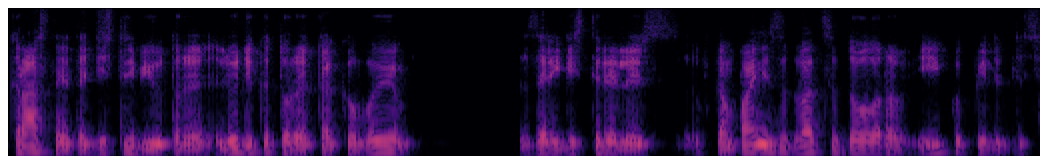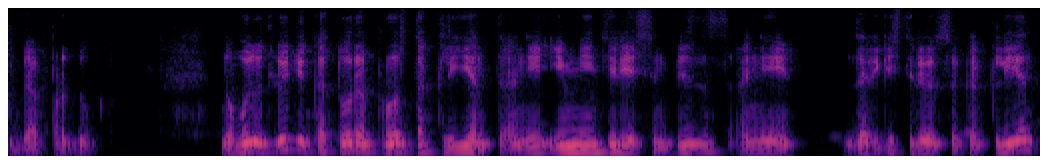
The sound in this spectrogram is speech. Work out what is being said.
красные, это дистрибьюторы, люди, которые, как и вы, зарегистрировались в компании за 20 долларов и купили для себя продукт. Но будут люди, которые просто клиенты, они, им не интересен бизнес, они зарегистрируются как клиент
